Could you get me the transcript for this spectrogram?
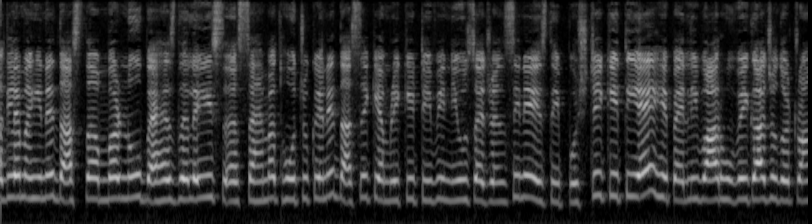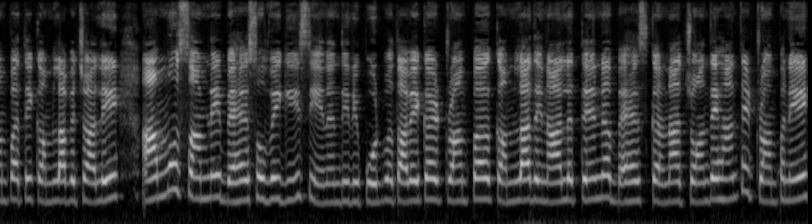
ਅਗਲੇ ਮਹੀਨੇ 10 ਸਤੰਬਰ ਨੂੰ ਬਹਿਸ ਦੇ ਲਈ ਸਹਿਮਤ ਹੋ ਚੁੱਕੇ ਨੇ। ਦੱਸੇ ਕਿ ਅਮਰੀਕੀ ਟੀਵੀ ਨਿਊਜ਼ ਏਜੰਸੀ ਨੇ ਇਸ ਦੀ ਪੁਸ਼ਟੀ ਕੀਤੀ ਹੈ। ਇਹ ਪਹਿਲੀ ਵਾਰ ਹੋਵੇਗਾ ਜਦੋਂ ਟਰੰਪ ਅਤੇ ਕਮਲਾ ਵਿਚਾਲੇ ਆਮੋ ਸਾਹਮਣੇ ਬਹਿਸ ਹੋਵੇਗੀ। ਸੀਐਨਐਨ ਦੀ ਰਿਪੋਰਟ ਮੁਤਾਬਕ ਟਰੰਪ ਕਮਲਾ ਦੇ ਨਾਲ ਤਿੰਨ ਬਹਿਸ ਕਰਨਾ ਚਾਹੁੰਦੇ ਹਨ ਤੇ ਟਰੰਪ ਨੇ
